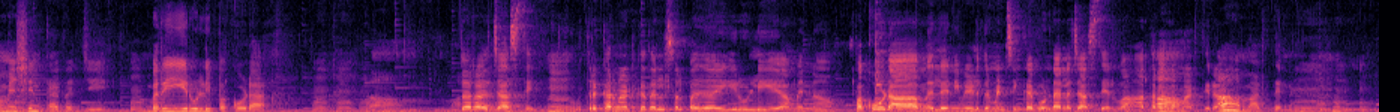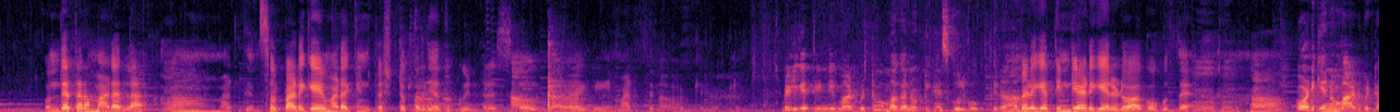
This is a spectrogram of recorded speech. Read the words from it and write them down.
ಮೆಣಸಿನ್ಕಾಯಿ ಬಜ್ಜಿ ಬರೀ ಈರುಳ್ಳಿ ಪಕೋಡ ಹ್ಮ್ ಹ್ಮ್ ಹ್ಮ್. ತರ ಜಾಸ್ತಿ. ಉತ್ತರ ಕರ್ನಾಟಕದಲ್ಲಿ ಸ್ವಲ್ಪ ಈರುಳ್ಳಿ ಐ ಮೀನ್ ಪಕೋಡ ಆಮೇಲೆ ನೀವ್ ಹೇಳಿದ್ರೆ ಮೆಣಸಿನ್ಕಾಯಿ ಬೋಂಡ ಎಲ್ಲ ಜಾಸ್ತಿ ಅಲ್ವಾ? ಆ ಥರ ಎಲ್ಲ ಮಾಡ್ತೀರಾ? ಮಾಡ್ತೀನಿ. ಹ್ಮ್ ಹ್ಮ್ ಹ್ಮ್. ಒಂದೇ ಥರ ಮಾಡಲ್ಲ. ಮಾಡ್ತೀನಿ. ಸ್ವಲ್ಪ ಅಡುಗೆ ಮಾಡೋಕೆ ಇಂಟ್ರೆಸ್ಟ್ ಕಲಿಯೋದಕ್ಕೂ ಇಂಟ್ರೆಸ್ಟ್ ಹೌದಾ? ಹಾಗಾಗಿ ಮಾಡ್ತೀನಿ. Okay okay. ಬೆಳಿಗ್ಗೆ ತಿಂಡಿ ಮಾಡ್ಬಿಟ್ಟು ಮಗನೊಟ್ಟಿಗೆ ಸ್ಕೂಲ್ಗೆ ಹೋಗ್ತೀರಾ? ಬೆಳಿಗ್ಗೆ ತಿಂಡಿ ಅಡುಗೆ ಎರಡು ಆಗೋಗುತ್ತೆ. ಹ್ಮ್ ಹ್ಮ್ ಹಾ. ಓ, ಅಡ್ಗೆನೂ ಮಾಡ್ಬಿಟ್ಟು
